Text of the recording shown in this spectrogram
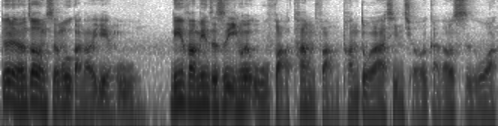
对人这种生物感到厌恶；另一方面则是因为无法探访潘多拉星球而感到失望。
